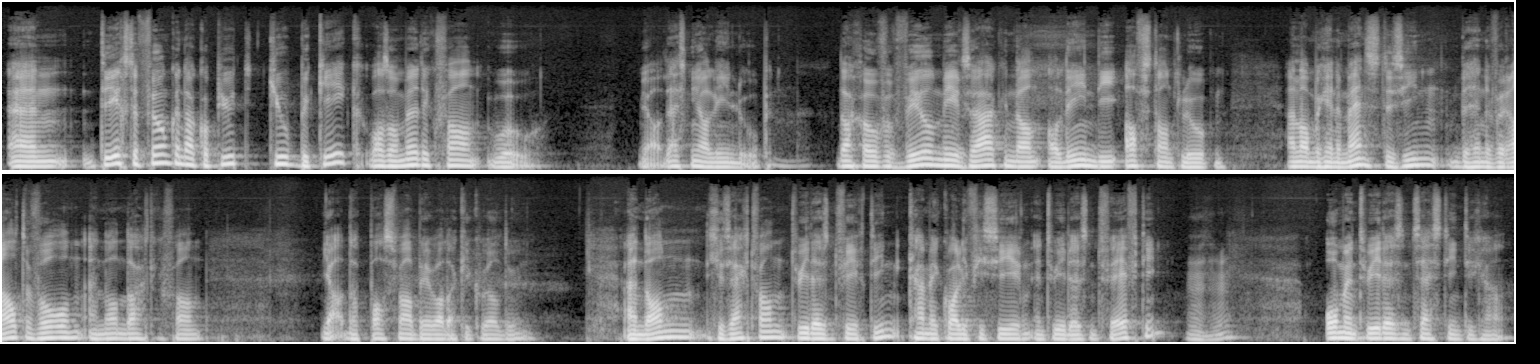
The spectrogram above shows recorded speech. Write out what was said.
En het eerste filmpje dat ik op YouTube bekeek, was onmiddellijk van, wow, ja, dat is niet alleen lopen. Dat gaat over veel meer zaken dan alleen die afstand lopen. En dan beginnen mensen te zien, beginnen verhaal te volgen, en dan dacht ik van, ja, dat past wel bij wat ik wil doen. En dan gezegd van 2014, ik ga mij kwalificeren in 2015 om in 2016 te gaan.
